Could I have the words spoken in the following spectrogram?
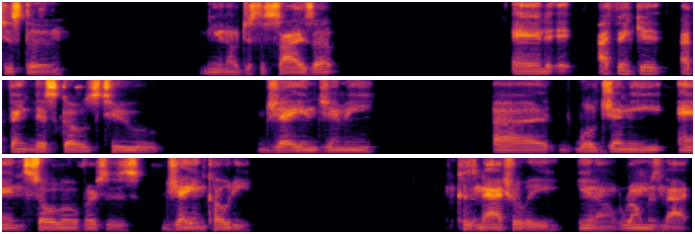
Just to, you know, just to size up. And it, I think it I think this goes to Jay and Jimmy uh Jimmy and Solo versus Jay and Cody because naturally, you know, Roman's not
